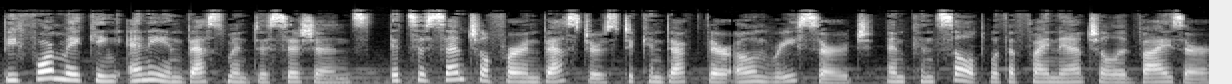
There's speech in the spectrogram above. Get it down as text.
Before making any investment decisions, it's essential for investors to conduct their own research and consult with a financial advisor.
